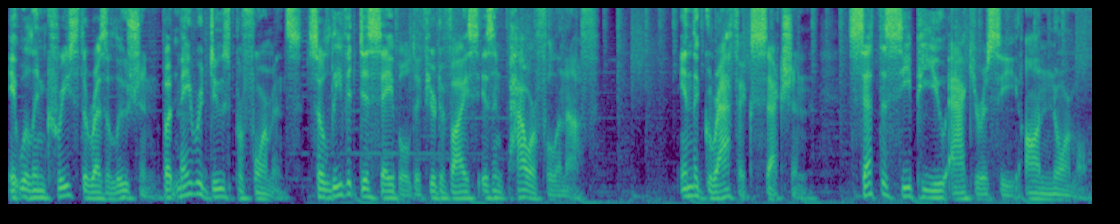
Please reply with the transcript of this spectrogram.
it will increase the resolution but may reduce performance, so leave it disabled if your device isn't powerful enough. In the Graphics section, set the CPU accuracy on normal.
